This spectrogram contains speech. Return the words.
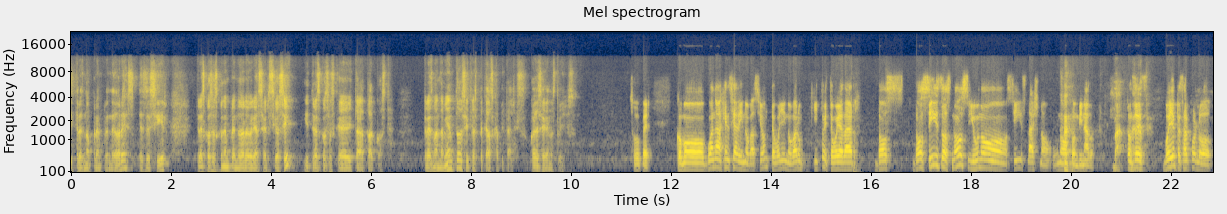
y tres no para emprendedores, es decir, tres cosas que un emprendedor debería hacer sí o sí y tres cosas que debe evitar a toda costa. Tres mandamientos y tres pecados capitales. ¿Cuáles serían los tuyos? Súper. Como buena agencia de innovación, te voy a innovar un poquito y te voy a dar dos, dos sí, dos no y uno sí slash no, uno combinado. Va, Entonces, voy a empezar por lo,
